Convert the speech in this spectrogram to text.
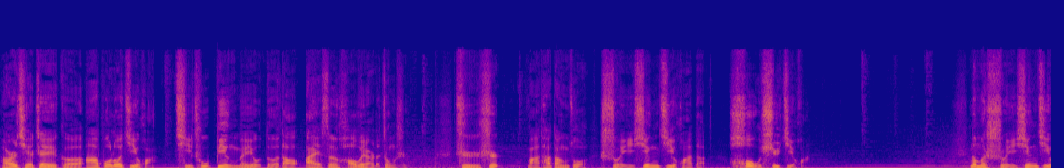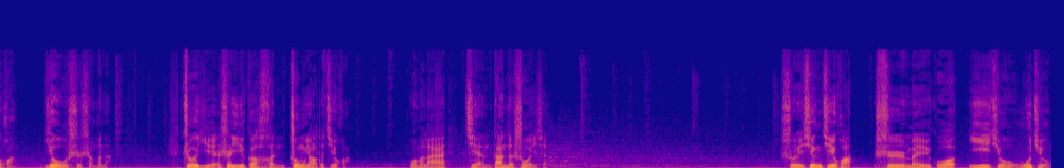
而且这个阿波罗计划。起初并没有得到艾森豪威尔的重视，只是把它当做水星计划的后续计划。那么，水星计划又是什么呢？这也是一个很重要的计划，我们来简单的说一下。水星计划是美国1959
